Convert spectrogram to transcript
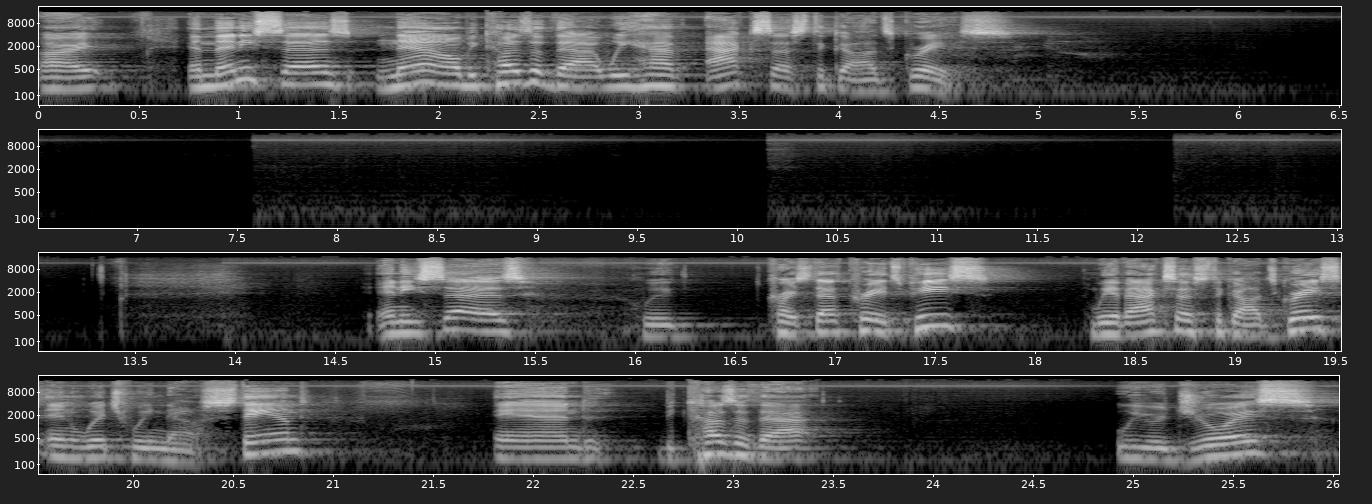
All right. And then he says, now because of that, we have access to God's grace. And he says, Christ's death creates peace. We have access to God's grace in which we now stand. And because of that, we rejoice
